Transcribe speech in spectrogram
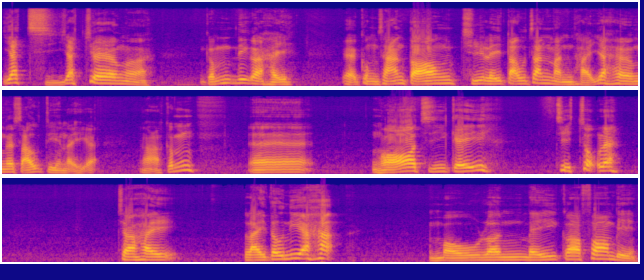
一詞一張啊！咁呢個係誒共產黨處理鬥爭問題一向嘅手段嚟嘅啊！咁誒、我自己。接觸咧，就係、嚟到呢一刻，無論美國方面，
